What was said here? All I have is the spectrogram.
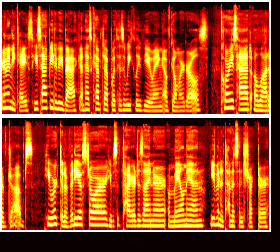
In any case, he's happy to be back and has kept up with his weekly viewing of Gilmore Girls. Cory's had a lot of jobs. He worked at a video store, he was a tire designer, a mailman, even a tennis instructor.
